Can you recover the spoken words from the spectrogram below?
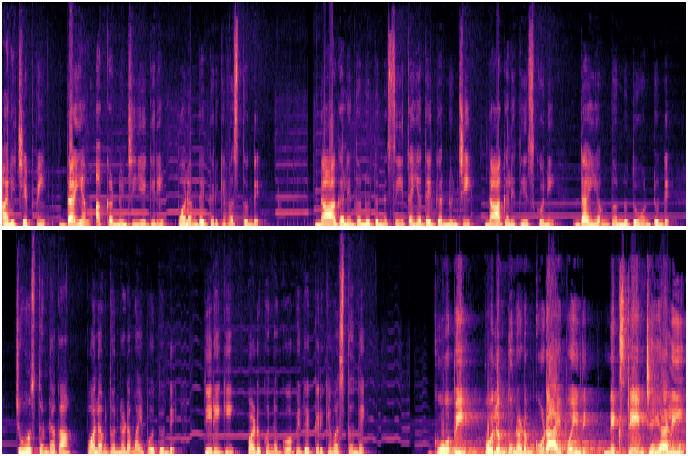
అని చెప్పి దయ్యం అక్కడి నుంచి ఎగిరి పొలం దగ్గరికి వస్తుంది. నాగలి దున్నుతున్న సీతయ్య దగ్గర నుంచి నాగలి తీసుకొని దయ్యం దున్నుతూ ఉంటుంది. చూస్తుండగా పొలం దున్నడం అయిపోతుంది. తిరిగి పడుకున్న గోపి దగ్గరికి వస్తుంది. గోపి పొలం దున్నడం కూడా అయిపోయింది. నెక్స్ట్ ఏం చేయాలి?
